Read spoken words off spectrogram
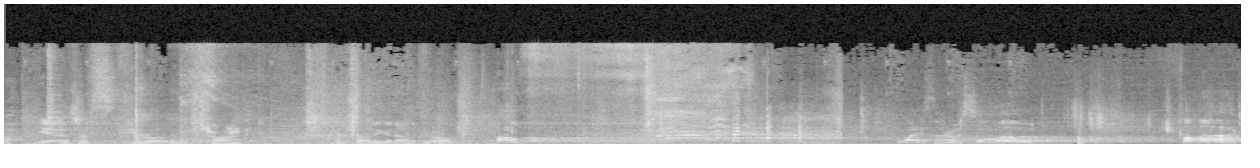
Uh, Yeah. Let's just throw it in the trunk and try to get out of here. Oh! Oh! Why is the roof so low? Fuck!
